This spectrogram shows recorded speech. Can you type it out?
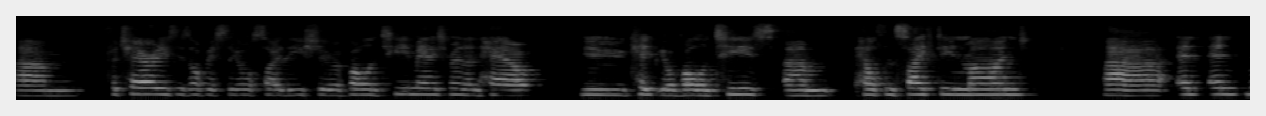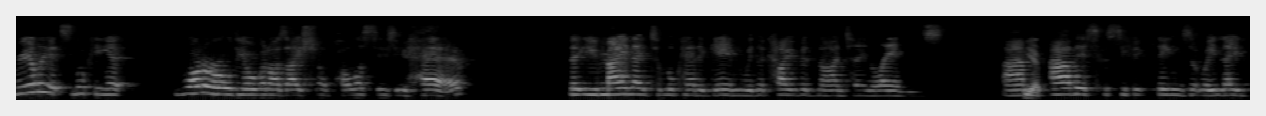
um, for charities is obviously also the issue of volunteer management and how you keep your volunteers' um, health and safety in mind. Uh, and, and really it's looking at what are all the organisational policies you have that you may need to look at again with a COVID-19 lens. Um, Yep. Are there specific things that we need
